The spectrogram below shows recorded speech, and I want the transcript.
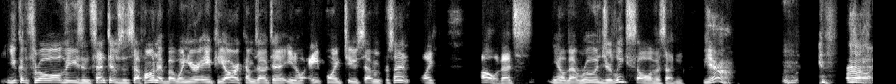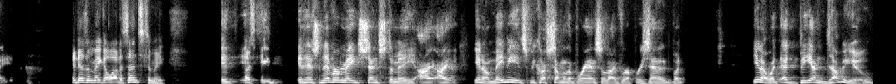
You can throw all these incentives and stuff on it, but when your APR comes out to, you know, 8.27%, like, oh, that's you know that ruins your lease all of a sudden. Yeah. so uh, it doesn't make a lot of sense to me. It it, it it, has never made sense to me. I I you know maybe it's because some of the brands that I've represented, but you know at, at BMW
